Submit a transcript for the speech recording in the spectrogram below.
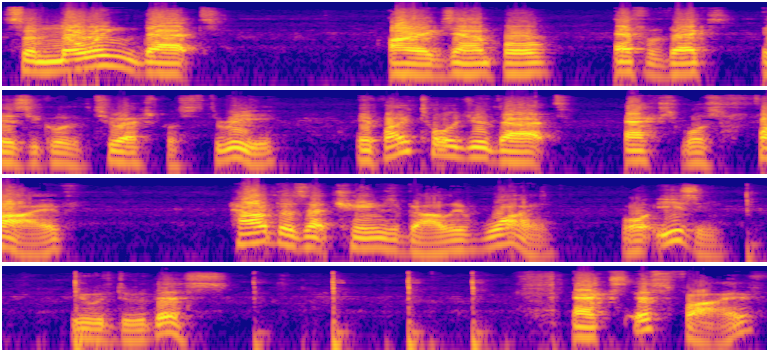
So knowing that our example f of x is equal to 2x plus 3, if I told you that x was 5, how does that change the value of y? Well, easy you would do this. x is 5.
